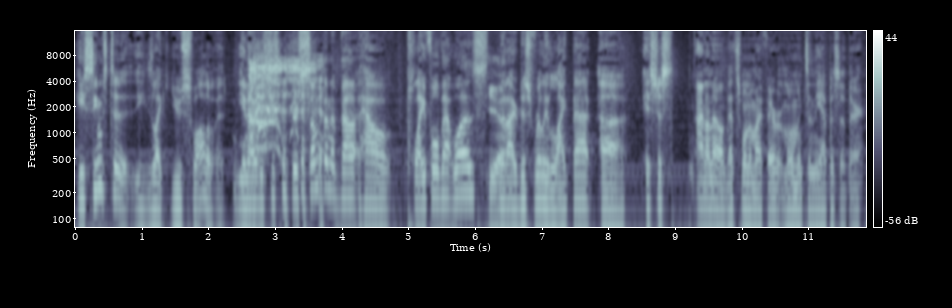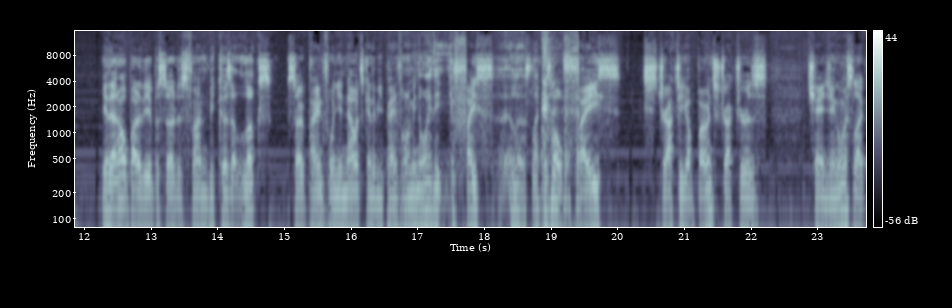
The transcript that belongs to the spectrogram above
He seems to he's like you swallow it. You know, it's just there's something about how playful that was Yeah. that I just really like that. Uh it's just I don't know, that's one of my favorite moments in the episode there. Yeah, that whole part of the episode is fun because it looks so painful and you know it's going to be painful. I mean, the way that your face, it's like his whole face structure, your bone structure is changing. Almost like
